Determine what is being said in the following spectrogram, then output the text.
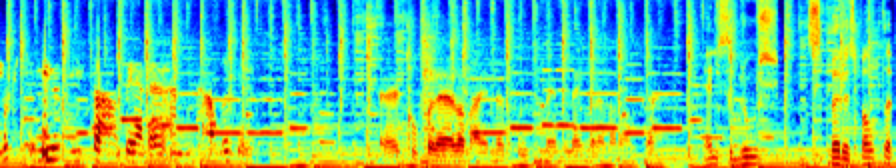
lukter mye lite bedre enn andre ting. Eh, Hvorfor er den ene foten min lenger enn den andre? Helsebrors spørrespalte.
